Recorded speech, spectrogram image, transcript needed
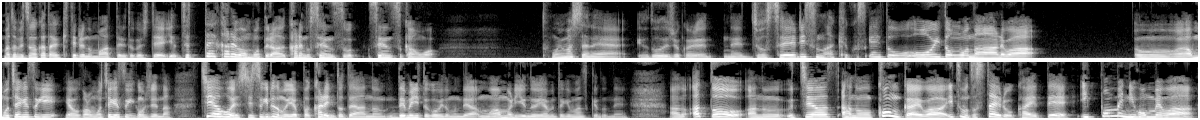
また別の方が来てるのもあったりとかして、いや、絶対彼は持ってる、彼のセンスは、センス感は、と思いましたね。いや、どうでしょうかね。女性リスナー結構好きな人多いと思うな、あれは。うん。あ、持ち上げすぎ？いや、わからん。持ち上げすぎかもしれんな。チヤホヤしすぎるのもやっぱ彼にとってあの、デメリットが多いと思うんで、もうあんまり言うのやめときますけどね。あの、あと、あの、打ち合わせ、あの、今回はいつもとスタイルを変えて、1本目2本目は、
